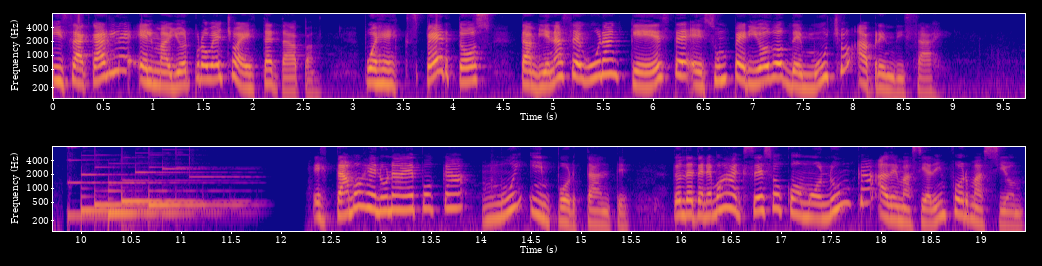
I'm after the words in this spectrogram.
y sacarle el mayor provecho a esta etapa, pues expertos también aseguran que este es un periodo de mucho aprendizaje. Estamos en una época muy importante donde tenemos acceso como nunca a demasiada información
